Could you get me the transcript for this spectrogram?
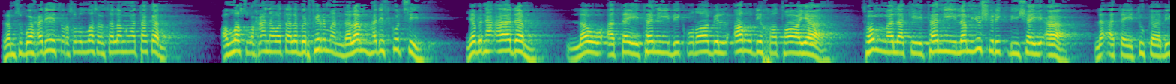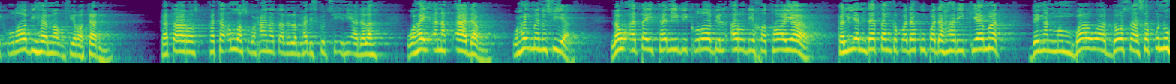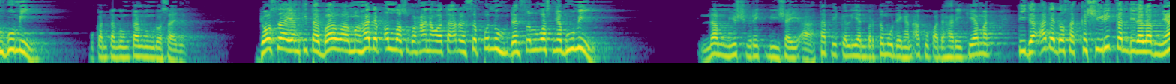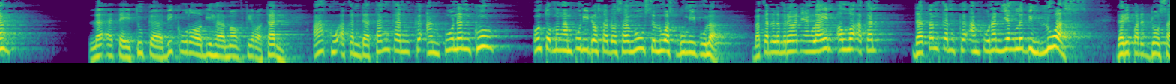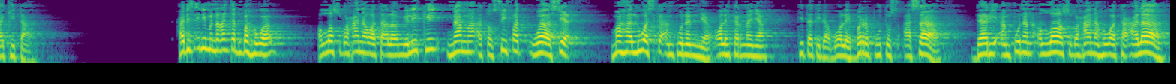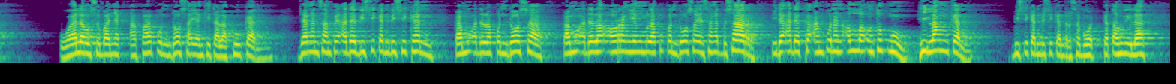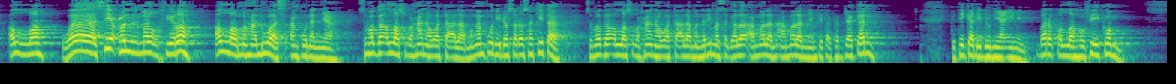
Dalam sebuah hadis Rasulullah SAW mengatakan, Allah Subhanahu wa taala berfirman dalam hadis qudsi, "Ya bani Adam, bi qurabil ardi khataya, thumma lakitani lam yushrik bi syai'a, la bi qurabiha maghfiratan." Kata kata Allah Subhanahu wa taala dalam hadis qudsi ini adalah, "Wahai anak Adam, wahai manusia, Lau ataitani bi qurabil ardi khataya. Kalian datang kepadaku pada hari kiamat dengan membawa dosa sepenuh bumi. Bukan tanggung-tanggung dosanya. Dosa yang kita bawa menghadap Allah Subhanahu wa taala sepenuh dan seluasnya bumi. Lam yusyrik bi syai'a. Tapi kalian bertemu dengan aku pada hari kiamat, tidak ada dosa kesyirikan di dalamnya. La ataituka bi qurabiha maghfiratan. Aku akan datangkan keampunanku untuk mengampuni dosa-dosamu seluas bumi pula. Bahkan dalam riwayat yang lain Allah akan datangkan keampunan yang lebih luas daripada dosa kita. Hadis ini menerangkan bahawa Allah Subhanahu wa taala memiliki nama atau sifat wasi', maha luas keampunannya. Oleh karenanya kita tidak boleh berputus asa dari ampunan Allah Subhanahu wa taala walau sebanyak apapun dosa yang kita lakukan. Jangan sampai ada bisikan-bisikan kamu adalah pendosa, kamu adalah orang yang melakukan dosa yang sangat besar, tidak ada keampunan Allah untukmu. Hilangkan bisikan-bisikan tersebut. Ketahuilah Allah wasi'ul maghfirah. Allah maha luas ampunannya. Semoga Allah subhanahu wa ta'ala mengampuni dosa-dosa kita. Semoga Allah subhanahu wa ta'ala menerima segala amalan-amalan yang kita kerjakan ketika di dunia ini. Barakallahu fikum.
